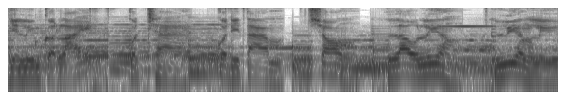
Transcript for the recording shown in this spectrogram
อย่าลืมกดไลค์ กดแชร์ กดติดตาม ช่อง เล่าเรื่อง เรื่องลือ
